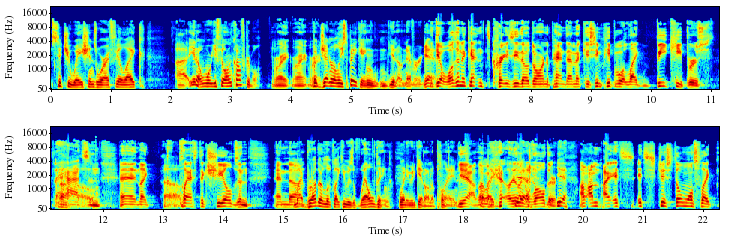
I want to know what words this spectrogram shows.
situations where I feel like, uh, you know, where you feel uncomfortable. Right, right, right. But generally speaking, you know, never again. Gill, wasn't it getting crazy though during the pandemic? You seen people with like beekeepers hats and and like plastic shields and and um, My brother looked like he was welding when he would get on a plane. yeah, like, like yeah. a welder. Yeah. I'm, I'm I, it's it's just almost like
